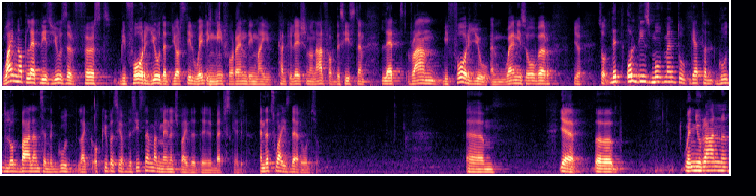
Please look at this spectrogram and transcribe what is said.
Why not let this user first, before you, that you're still waiting me for ending my calculation on half of the system, let run before you, and when it's over, you, so that all these movement to get a good load balance and a good like occupancy of the system are managed by the, the batch scheduler. And that's why it's there also. Um, yeah, uh, when you run,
